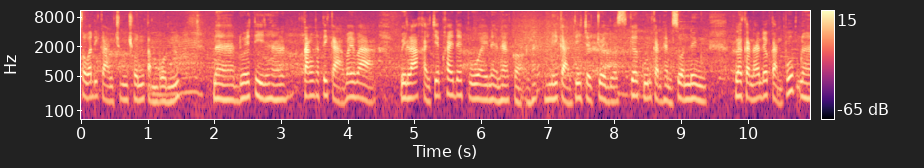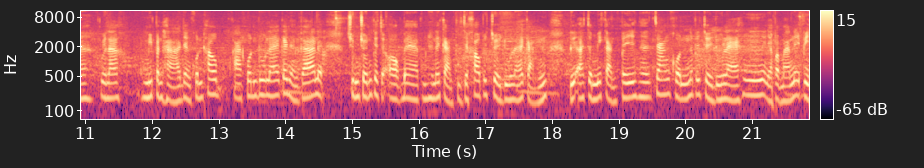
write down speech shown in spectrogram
สวัสดิการชุมชนตำบลนะด้วยตีนะตั้งกติกาไว้ว่า เวลาไข้เจ็บไข้ได้ป่วยเนี่ยนะก็นะมีการที่จะช่วยเหลือเกื้อกูลกันแถมส่วนหนึ่ง แล้วกันนะเดียวกันปุ๊บนะเวลามีปัญหาอย่างคนเฒ่าขาดคนดูแลกันอย่างก้าเนี่ยชุมชนก็จะออกแบบในการที่จะเข้าไปช่วยดูแลกัน หรืออาจจะมีการไปจ้างคนไปช่วยดูแลอย่างประมาณนี้ปี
